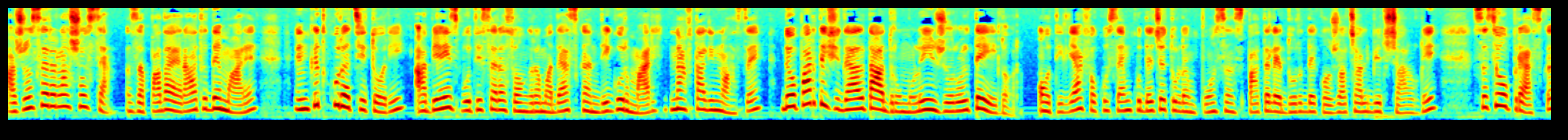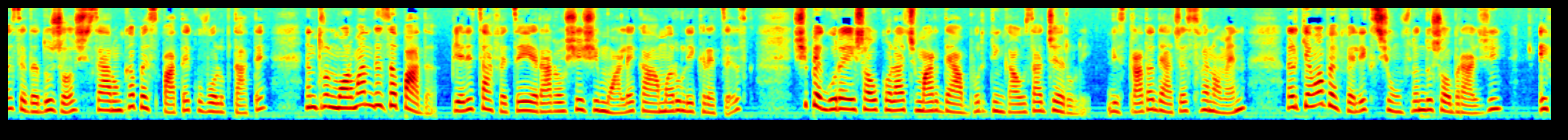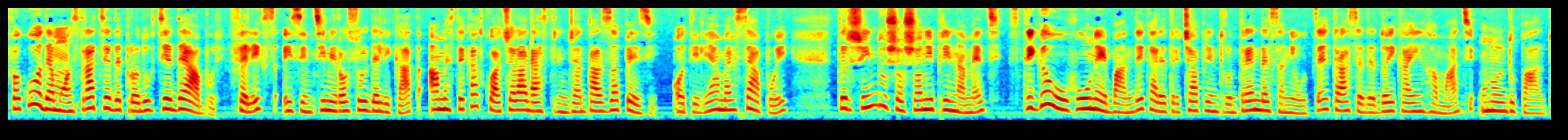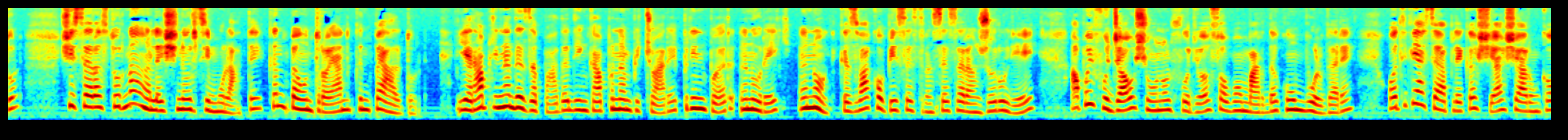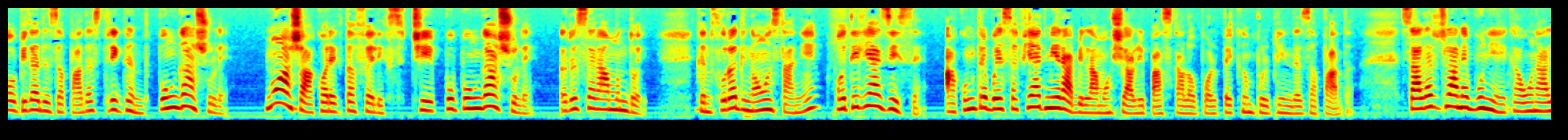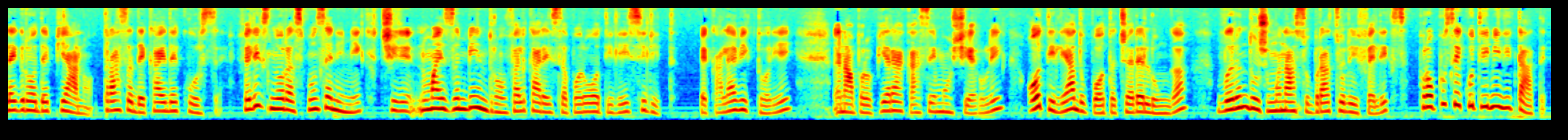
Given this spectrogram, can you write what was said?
Ajunseră la șosea. Zăpada era atât de mare, încât curățitorii abia izbutiseră să o îngrămădească în diguri mari, naftalinoase, de o parte și de alta a drumului în jurul teilor. Otilia făcu semn cu degetul împuns în spatele dur de cojoace al birșarului, să se oprească, se dădu jos și se aruncă pe spate cu voluptate, într-un morman de zăpadă. Pielița feței era roșie și moale ca a crețesc și pe gură ieșau colaci mari de abur din cauza gerului. Distrată de acest fenomen, îl chemă pe Felix și umflându-și obrajii, îi făcu o demonstrație de producție de aburi. Felix îi simți mirosul delicat, amestecat cu acela de astringent al zăpezii. Otilia merse apoi, târșindu șoșonii prin nămeți, strigă uhu unei bande care trecea printr-un tren de săniuțe, trase de doi cai înhămați, unul după altul, și se răsturnă în leșinuri simulate, când pe un troian, când pe altul. Era plină de zăpadă din cap până în picioare, prin păr, în urechi, în ochi. Câțiva copii se strânseseră în jurul ei, apoi fugeau și unul furios o bombardă cu un bulgăre. Otilia se aplecă și ea și aruncă o bilă de zăpadă strigând, Pungașule! Nu așa, corectă Felix, ci pupungașule! Râsără amândoi. Când fură din nou în stanie, Otilia zise, Acum trebuie să fii admirabil la moșia lui Pascalopol pe câmpul plin de zăpadă. Să alergi la nebunie ca un alegro de piano, trasă de cai de curse. Felix nu răspunse nimic, ci numai zâmbi într-un fel care îi se păru Otilii silit. Pe calea victoriei, în apropierea casei moșierului, Otilia, după o tăcere lungă, vârându-și mâna sub brațul lui Felix, propuse cu timiditate.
